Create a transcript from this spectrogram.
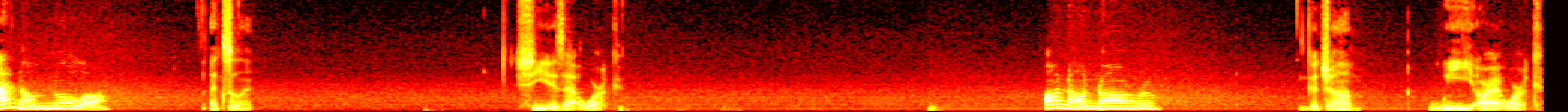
Anom n'ụlọ. Excellent. She is at work. Ọ nọ n'ọrụ. Good job. We are at work.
